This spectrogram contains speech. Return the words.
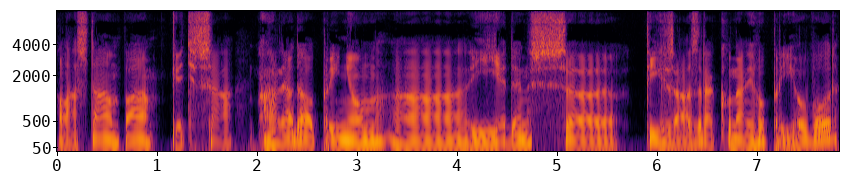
La Stampa, keď sa hľadal pri ňom jeden z tých zázrakov na jeho príhovor,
